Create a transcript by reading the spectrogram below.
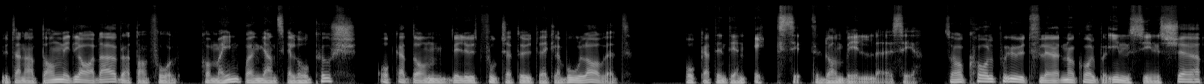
Utan att de är glada över att de får komma in på en ganska låg kurs och att de vill ut, fortsätta utveckla bolaget. Och att det inte är en exit de vill eh, se. Så ha koll på utflöden och koll på insynsköp.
